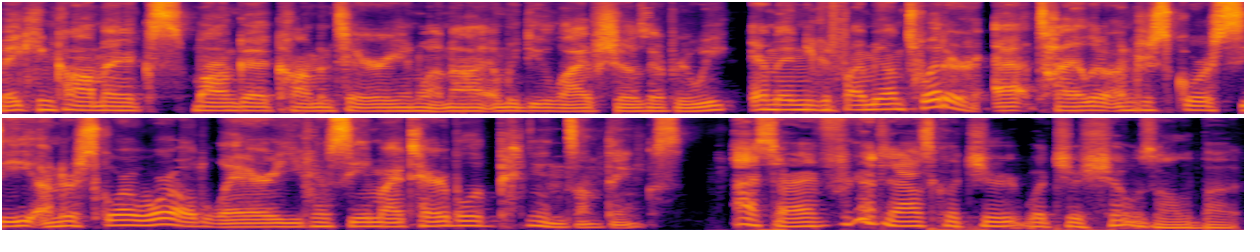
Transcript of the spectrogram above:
making comics, manga, commentary, and whatnot. And we do live shows every week. And then you can find me on Twitter at Tyler underscore C underscore world, where you can see my terrible opinions on things. Ah, sorry, I forgot to ask what your what your show is all about.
